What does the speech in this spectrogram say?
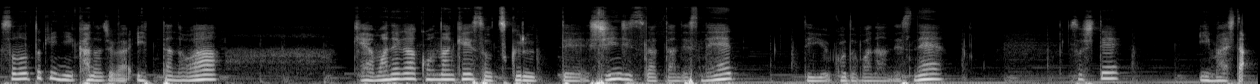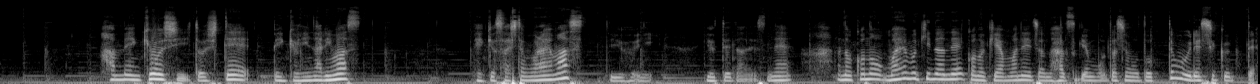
その時に彼女が言ったのはケアマネが困難ケースを作るって真実だったんですね。っていう言葉なんですね。そして言いました。反面教師として勉強になります。勉強させてもらいます。っていうふうに言ってたんですね。あのこの前向きなねこのケアマネージャーの発言も私もとっても嬉しくって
